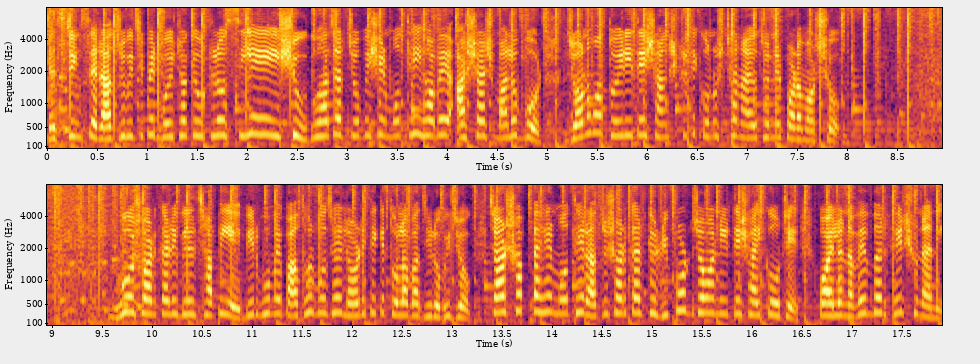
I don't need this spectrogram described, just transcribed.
হেস্টিংসে রাজ্য বিজেপির বৈঠকে উঠল সিএএ ইস্যু। দু হাজার মধ্যেই হবে আশ্বাস মালব্যর। জনমত তৈরিতে সাংস্কৃতিক অনুষ্ঠান আয়োজনের পরামর্শ। ভুয়ো সরকারি বিল ছাপিয়ে বীরভূমে পাথর বোঝাই লরি থেকে তোলাবাজির অভিযোগ। চার সপ্তাহের মধ্যে রাজ্য সরকারকে রিপোর্ট জমা নির্দেশ হাইকোর্টের। পয়লা নভেম্বর ফের শুনানি।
